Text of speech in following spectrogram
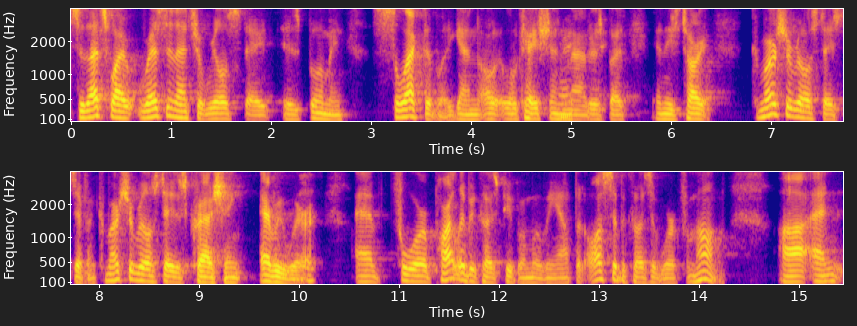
so that's why residential real estate is booming selectively. Again, location right. matters, but in these target commercial real estate is different. Commercial real estate is crashing everywhere, yes. and for partly because people are moving out, but also because of work from home. Uh, and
